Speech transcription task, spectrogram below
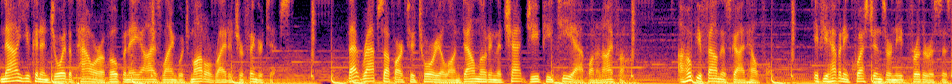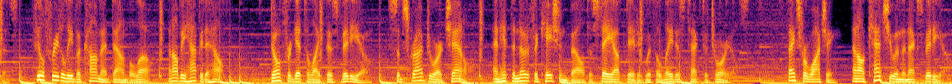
Now you can enjoy the power of OpenAI's language model right at your fingertips. That wraps up our tutorial on downloading the ChatGPT app on an iPhone. I hope you found this guide helpful. If you have any questions or need further assistance, feel free to leave a comment down below, and I'll be happy to help. Don't forget to like this video, subscribe to our channel, and hit the notification bell to stay updated with the latest tech tutorials. Thanks for watching, and I'll catch you in the next video.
